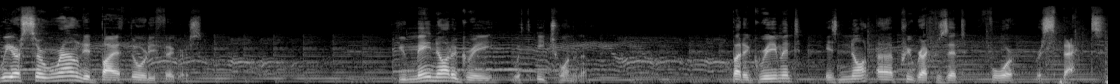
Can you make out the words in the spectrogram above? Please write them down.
we are surrounded by authority figures. You may not agree with each one of them, but agreement is not a prerequisite for respect.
